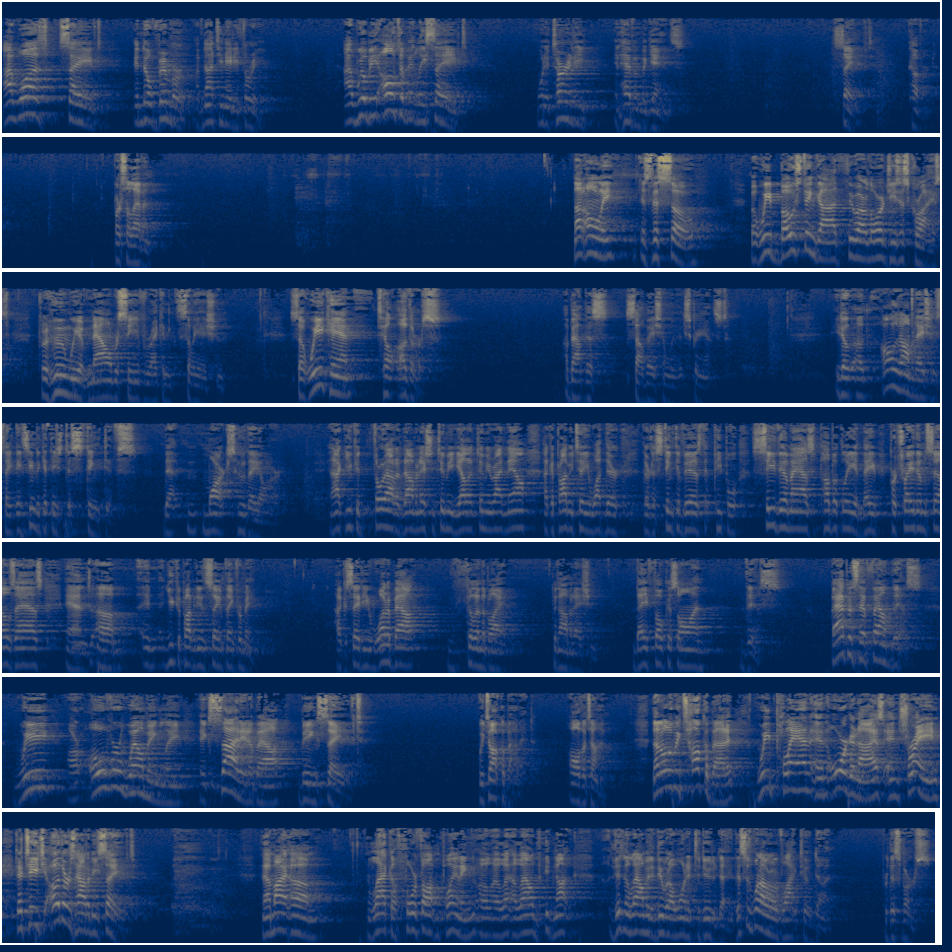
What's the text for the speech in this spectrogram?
I was saved in November of 1983. I will be ultimately saved when eternity in heaven begins. Saved, covered. Verse 11. Not only is this so, but we boast in God through our Lord Jesus Christ, through whom we have now received reconciliation. So we can tell others about this salvation we've experienced. You know, uh, all the denominations, they, they seem to get these distinctives that marks who they are. And I, you could throw out a denomination to me, yell it to me right now. I could probably tell you what their, their distinctive is that people see them as publicly and they portray themselves as. And, um, and you could probably do the same thing for me. I could say to you, what about fill in the blank denomination? They focus on this. Baptists have found this. We are overwhelmingly excited about being saved. We talk about it all the time. Not only we talk about it, we plan and organize and train to teach others how to be saved. Now my um, lack of forethought and planning allowed me not didn't allow me to do what I wanted to do today. This is what I would have liked to have done for this verse.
